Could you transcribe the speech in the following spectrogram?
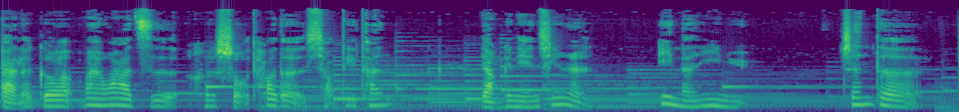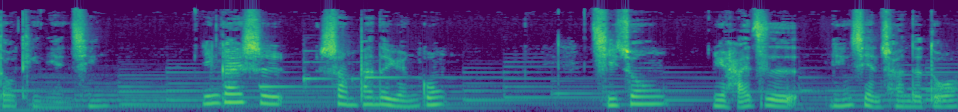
摆了个卖袜子和手套的小地摊，两个年轻人，一男一女。真的都挺年轻，应该是上班的员工。其中女孩子明显穿得多，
